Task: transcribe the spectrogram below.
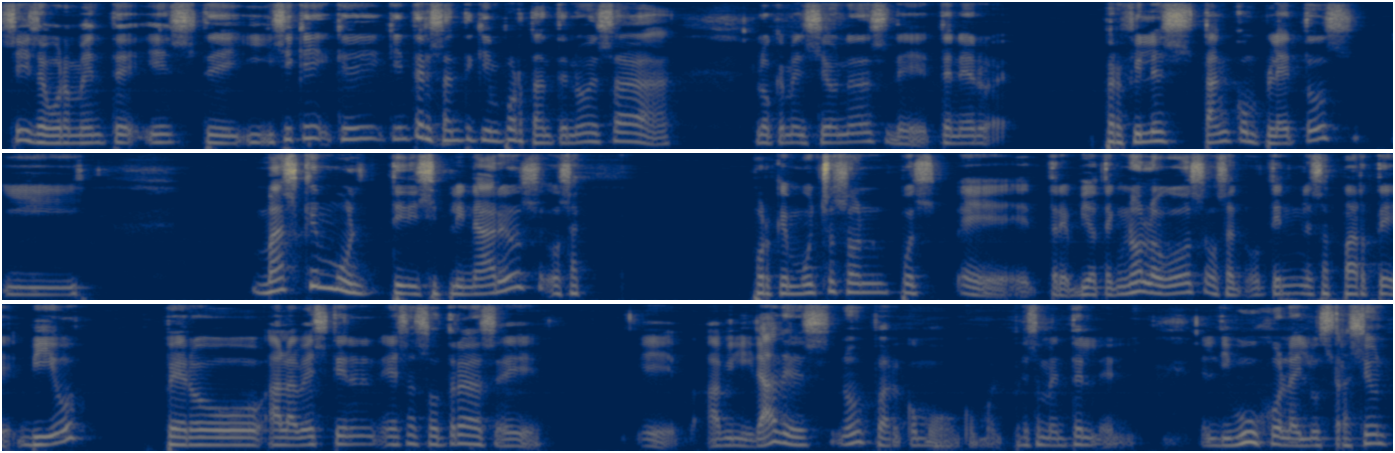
Sí, seguramente. Este, y sí, que, que, que interesante y qué importante, ¿no? Esa, lo que mencionas de tener perfiles tan completos y más que multidisciplinarios, o sea, porque muchos son, pues, eh, biotecnólogos, o sea, o tienen esa parte bio, pero a la vez tienen esas otras eh, eh, habilidades, ¿no? Para, como, como precisamente el, el dibujo, la ilustración.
